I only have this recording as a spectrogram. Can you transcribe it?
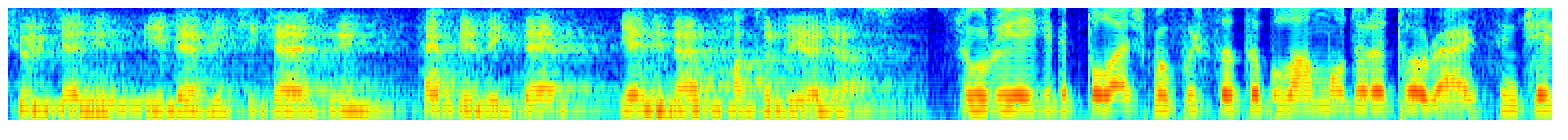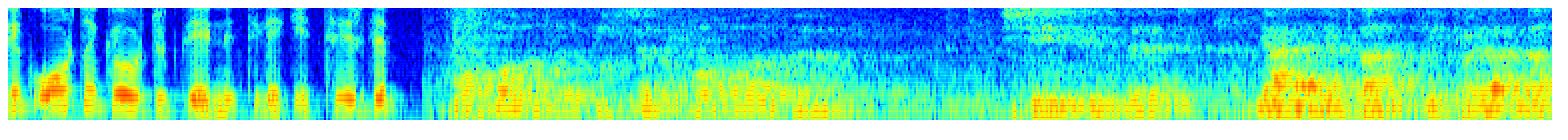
Türkiye'nin liderlik hikayesini hep birlikte yeniden hatırlayacağız. Suriye'ye gidip dolaşma fırsatı bulan moderatör Ersin Çelik orada gördüklerini dile getirdi. bombaladığı, Rusya'nın bombaladığı, Şii milislerin yerle efsane ettiği köylerden,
